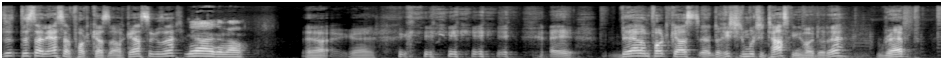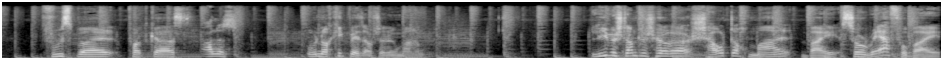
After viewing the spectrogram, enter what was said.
das ist dein erster Podcast auch, gell, hast du gesagt? Ja, genau. Ja, geil. Ey, ein Podcast äh, richtig Multitasking heute, oder? Rap, Fußball, Podcast Alles. und noch Kickbase-Aufstellungen machen. Liebe Stammtischhörer, schaut doch mal bei Sorare vorbei.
